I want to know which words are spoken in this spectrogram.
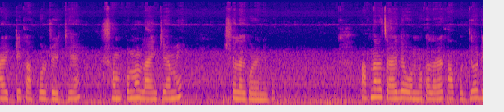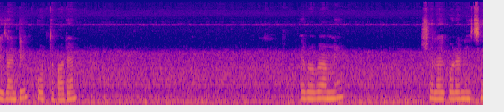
আরেকটি কাপড় রেখে সম্পূর্ণ লাইনটি আমি সেলাই করে নেব। আপনারা চাইলে অন্য কালারের কাপড় দিয়েও ডিজাইনটি করতে পারেন। এভাবে আমি সেলাই করে নিচ্ছি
